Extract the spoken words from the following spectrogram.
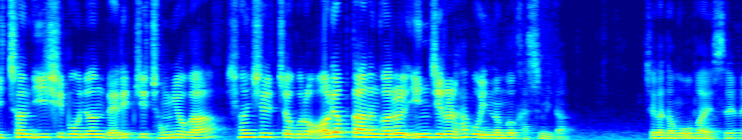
2025년 매립지 종료가 현실적으로 어렵다는 것을 인지를 하고 있는 것 같습니다. 제가 너무 오버했어요.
